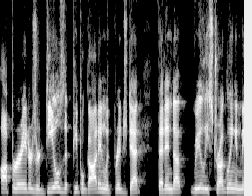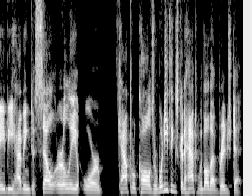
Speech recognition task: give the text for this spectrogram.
operators or deals that people got in with bridge debt that end up really struggling and maybe having to sell early or capital calls? Or what do you think is going to happen with all that bridge debt?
